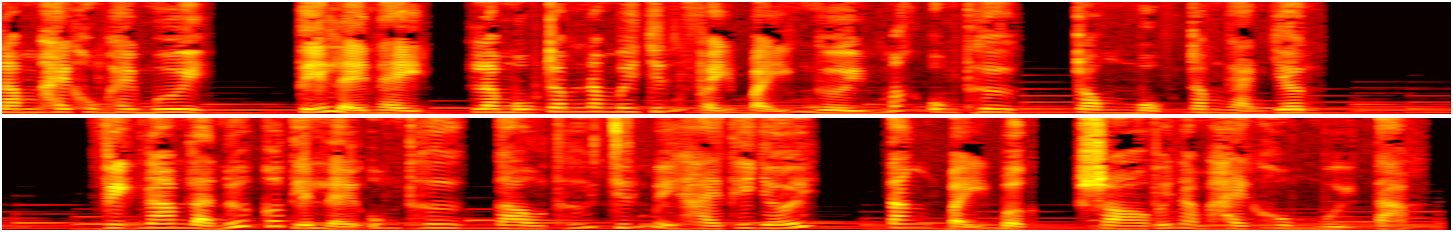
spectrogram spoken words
Năm 2020, tỷ lệ này là 159,7 người mắc ung thư trong 100.000 dân. Việt Nam là nước có tỷ lệ ung thư cao thứ 92 thế giới, tăng 7 bậc so với năm 2018.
